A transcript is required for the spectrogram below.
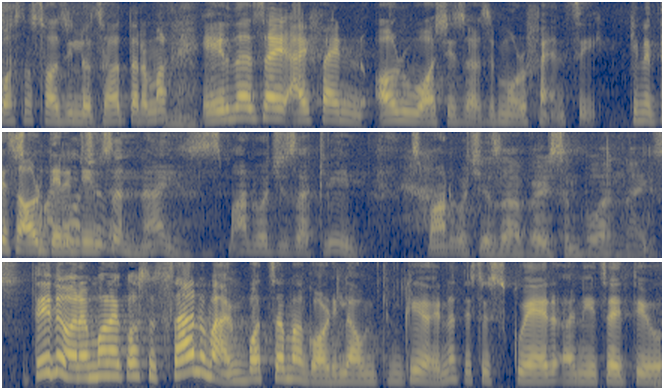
बस्न सजिलो छ तर म हेर्दा चाहिँ आई फाइन्ड अरू वाचेसहरू चाहिँ मोर फ्यान्सी किन त्यसमा अरू धेरै त्यही त भने मलाई कस्तो सानोमा हामी बच्चामा घडी लाउँथ्यौँ कि होइन त्यस्तो स्क्वायर अनि चाहिँ त्यो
